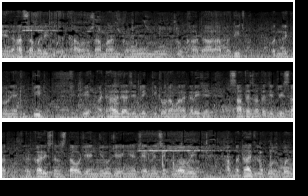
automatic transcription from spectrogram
એ રાહત સામગ્રી ખાવાનું સામાન ઘઉં લોટ ચોખા દાળ આ બધી જ પંદર કિલોની આખી કીટ, એ અઢાર હજાર જેટલી કીટો રવાના કરી છે. સાથે સાથે જેટલી સર- સરકારી સંસ્થાઓ છે, એનજીઓ છે, અહીંયા ચેરમેનશ્રી ગોવાભાઈ આ બધા જ લોકો લગભગ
